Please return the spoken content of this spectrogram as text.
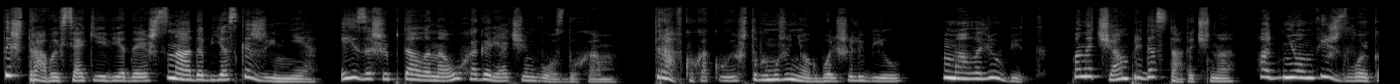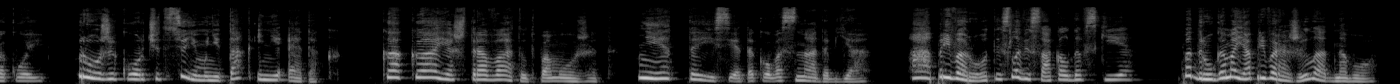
«Ты ж травы всякие ведаешь, снадобья, скажи мне!» И зашептала на ухо горячим воздухом. «Травку какую, чтобы муженек больше любил?» «Мало любит. По ночам предостаточно. А днем, вишь, злой какой. Рожи корчит, все ему не так и не этак. Какая ж трава тут поможет? Нет, Таисия, такого снадобья. А привороты, словеса колдовские? Подруга моя приворожила одного.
